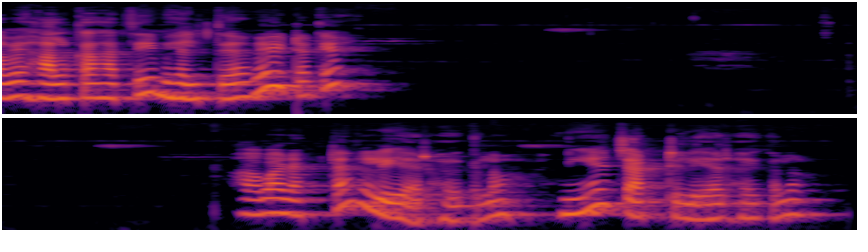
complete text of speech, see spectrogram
তবে হালকা হাতেই ভেলতে হবে এটাকে। আবার একটা লেয়ার হয়ে গেল। নিয়ে চারটে লেয়ার হয়ে গেল।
